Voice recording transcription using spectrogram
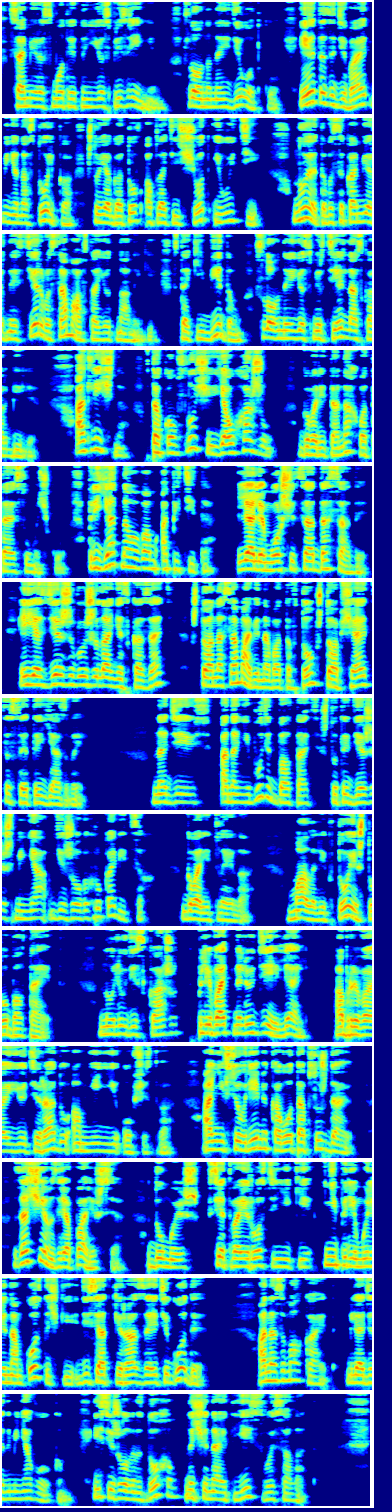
Самира смотрит на нее с презрением, словно на идиотку, и это задевает меня настолько, что я готов оплатить счет и уйти. Но эта высокомерная стерва сама встает на ноги, с таким видом, словно ее смертельно оскорбили. «Отлично, в таком случае я ухожу», — говорит она, хватая сумочку. «Приятного вам аппетита!» Ляля морщится от досады, и я сдерживаю желание сказать, что она сама виновата в том, что общается с этой язвой. «Надеюсь, она не будет болтать, что ты держишь меня в ежовых рукавицах», — говорит Лейла. «Мало ли кто и что болтает. Но люди скажут, плевать на людей, Ляль», — обрываю ее тираду о мнении общества. «Они все время кого-то обсуждают. Зачем зря паришься? Думаешь, все твои родственники не перемыли нам косточки десятки раз за эти годы?» Она замолкает, глядя на меня волком, и с тяжелым вздохом начинает есть свой салат.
